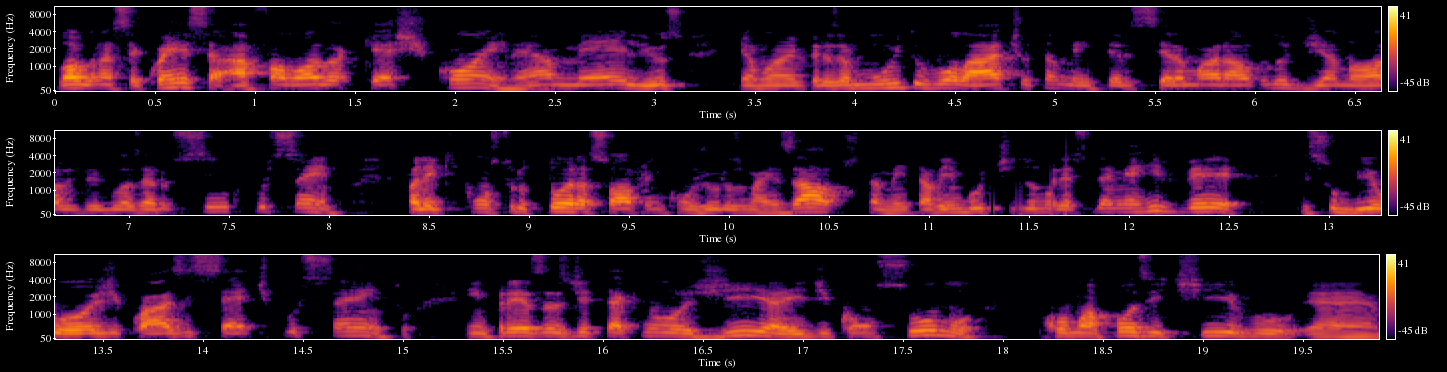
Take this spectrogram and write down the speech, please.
Logo na sequência, a famosa Cashcoin, né? A Melius, que é uma empresa muito volátil também, terceira maior alta do dia, 9,05%. Falei que construtoras sofrem com juros mais altos, também estava embutido no preço da MRV, que subiu hoje quase 7%. Empresas de tecnologia e de consumo, como a Positivo, é,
